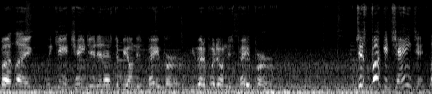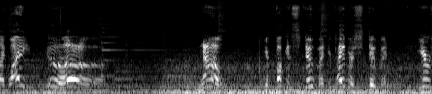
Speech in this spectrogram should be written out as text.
But like we can't change it. It has to be on this paper. You got to put it on this paper. Just fucking change it. Like why? Ugh. No. You're fucking stupid. Your paper's stupid. You're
